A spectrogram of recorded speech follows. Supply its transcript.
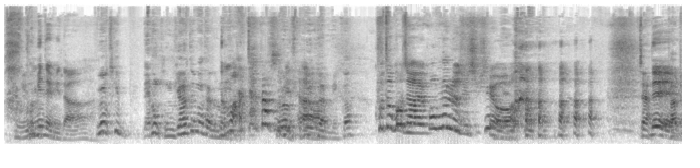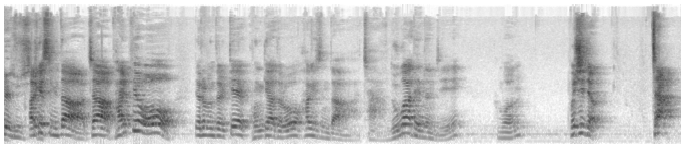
하. 고민됩니다. 왜 어떻게 매번 공개할 때마다 그런 너무 그런 안타깝습니다. 고민합니까? 구독과 좋아요 꼭 눌러주십시오. 자 네, 발표해 주시죠. 알겠습니다. 자, 발표 여러분들께 공개하도록 하겠습니다. 자, 누가 됐는지 한번 보시죠. 자,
